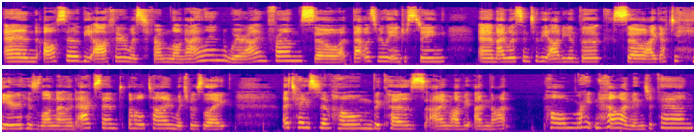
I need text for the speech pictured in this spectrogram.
And also, the author was from Long Island, where I'm from, so that was really interesting. And I listened to the audiobook, so I got to hear his Long Island accent the whole time, which was like a taste of home because I'm obvi- I'm not home right now. I'm in Japan.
